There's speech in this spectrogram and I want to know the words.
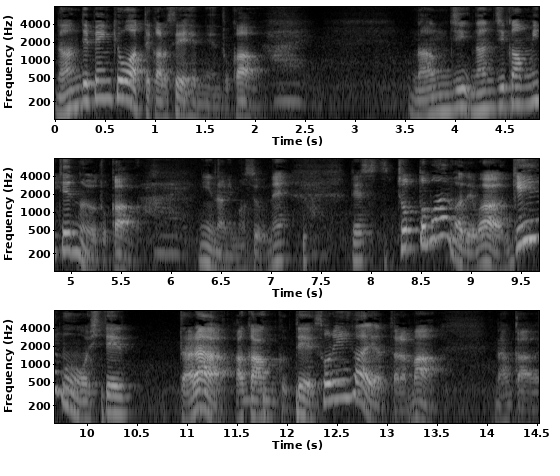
なんで勉強終わってからせえへんねんとか、はい。何時何時間見てんのよとかはい。になりますよね。でちょっと前まではゲームをしてたらあかんくてそれ以外やったらまあなんか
